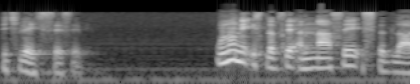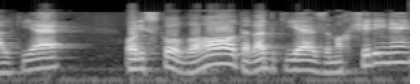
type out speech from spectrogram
پچھلے حصے سے بھی۔ انہوں نے اس لفظ انا سے استدلال کیا ہے اور اس کو بہت رد کیا ہے زمخشری نے۔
